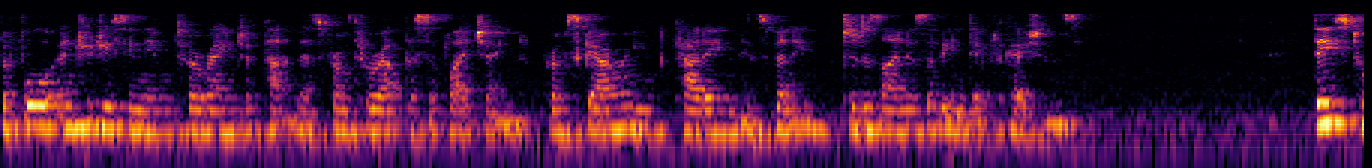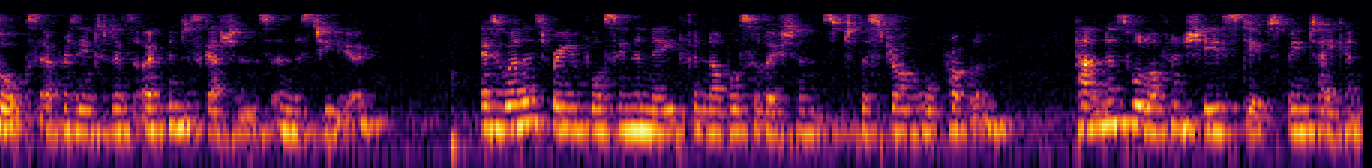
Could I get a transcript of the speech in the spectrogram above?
before introducing them to a range of partners from throughout the supply chain, from scouring, carding and spinning, to designers of end applications. These talks are presented as open discussions in the studio. As well as reinforcing the need for novel solutions to the strong wool problem, partners will often share steps being taken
